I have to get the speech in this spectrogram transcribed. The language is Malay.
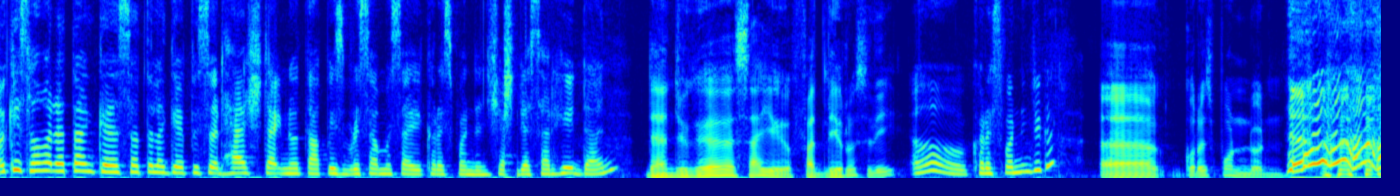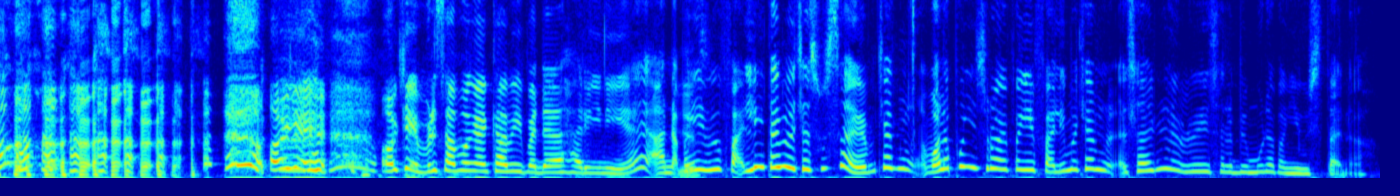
Okey, selamat datang ke satu lagi episod Hashtag Notapis bersama saya, koresponden Syafidah Sarhid dan... Dan juga saya, Fadli Rosli. Oh, koresponden juga? Uh, korespondon. Okey. Okey, bersama dengan kami pada hari ini eh. Anak panggil yes. Fadli tapi macam susah. Macam walaupun you suruh panggil Fadli macam saya lebih, lebih mudah panggil ustaz lah.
